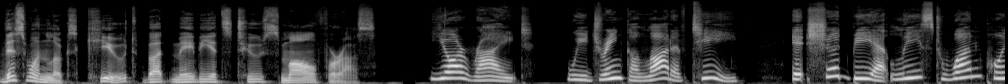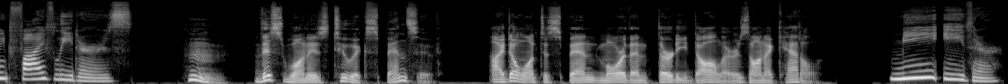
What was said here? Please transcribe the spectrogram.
This one looks cute, but maybe it's too small for us. You're right. We drink a lot of tea. it should be at least 1.5 liters. Hmm, this one is too expensive. I don't want to spend more than $30 on a kettle. Me either.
